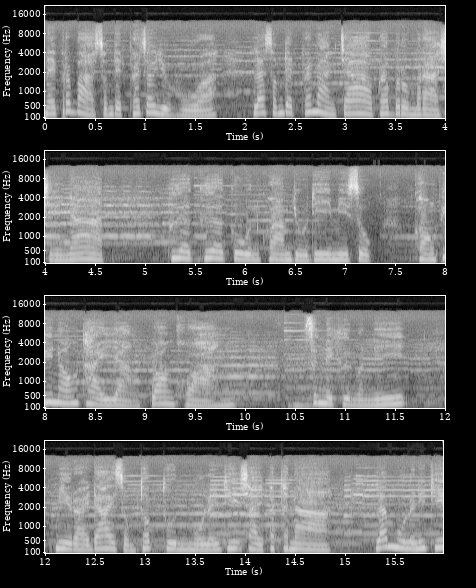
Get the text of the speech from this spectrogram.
ในพระบาทสมเด็จพระเจ้าอยู่หัว และสมเด็จพระนางเจ้าพระบรมราชินีนาถเพื่อเกื้อกูลความอยู่ดีมีสุขของพี่น้องไทยอย่างกว้างขวาง ซึ่งในคืนวันนี้มีรายได้สมทบทุนมูลนิธิชัยพัฒนา และมูลนิธิ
